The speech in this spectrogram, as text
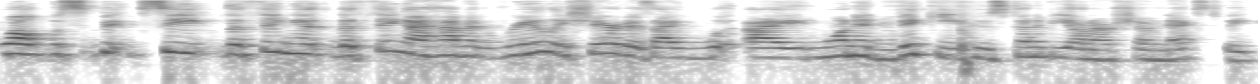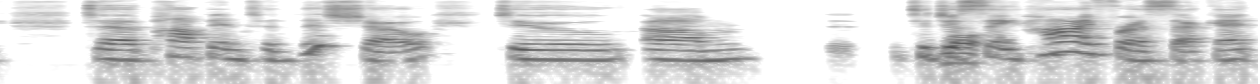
well, see, the thing is, the thing I haven't really shared is I, I wanted Vicky, who's going to be on our show next week, to pop into this show to um, to just Well- say hi for a second.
